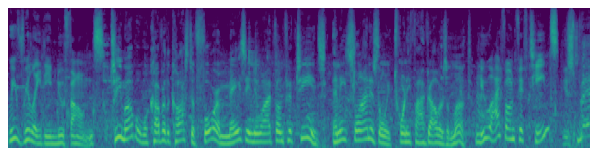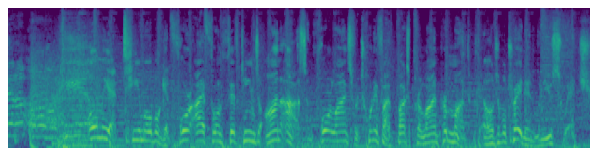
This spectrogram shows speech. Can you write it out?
We really need new phones. T-Mobile will cover the cost of four amazing new iPhone 15s, and each line is only $25 a month. New iPhone 15s? Only at T-Mobile, get four iPhone 15s on us and four lines for 25 bucks per line per month with eligible trade-in when you switch.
